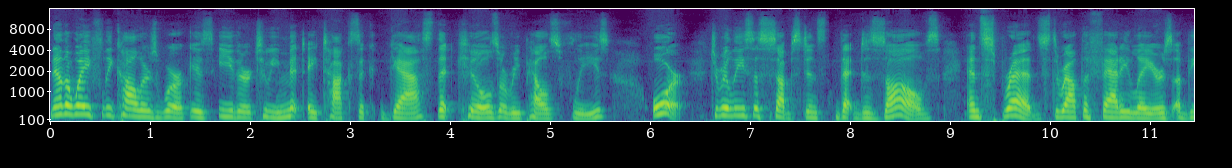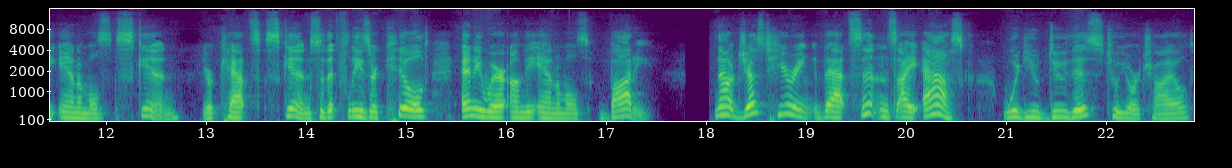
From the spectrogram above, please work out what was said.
Now, the way flea collars work is either to emit a toxic gas that kills or repels fleas, or to release a substance that dissolves and spreads throughout the fatty layers of the animal's skin, your cat's skin, so that fleas are killed anywhere on the animal's body. Now, just hearing that sentence, I ask, would you do this to your child?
